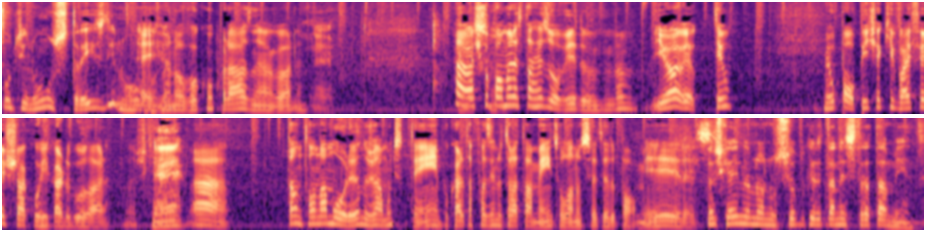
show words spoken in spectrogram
continuam os três de novo. É, né? renovou com o prazo, né, agora. É. Ah, eu acho que o Palmeiras está resolvido. E eu, eu tenho meu palpite é que vai fechar com o Ricardo Goulart. Acho que é. Ah, estão namorando já há muito tempo. O cara tá fazendo tratamento lá no CT do Palmeiras. Eu acho que ainda não anunciou porque ele tá nesse tratamento.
